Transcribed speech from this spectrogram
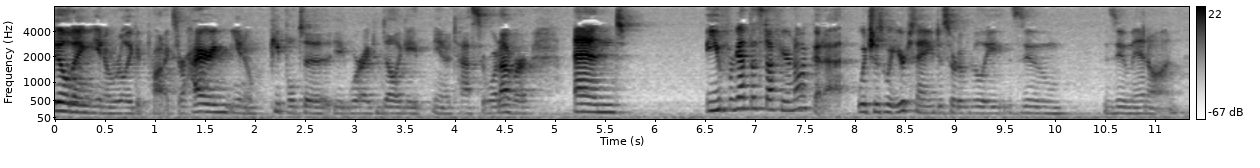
building, you know, really good products or hiring, you know, people to where I can delegate, you know, tasks or whatever. And you forget the stuff you're not good at, which is what you're saying to sort of really zoom zoom in on.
